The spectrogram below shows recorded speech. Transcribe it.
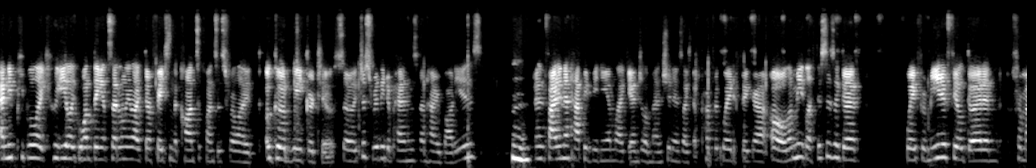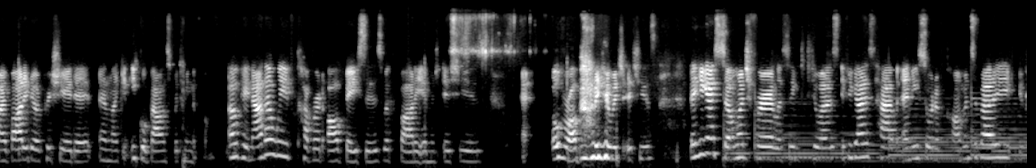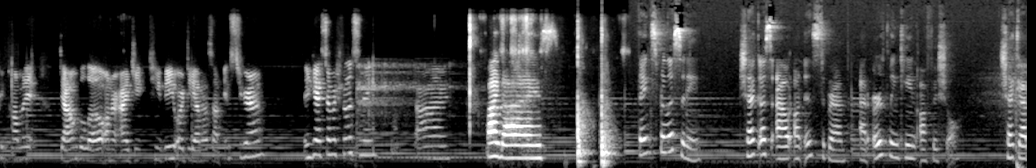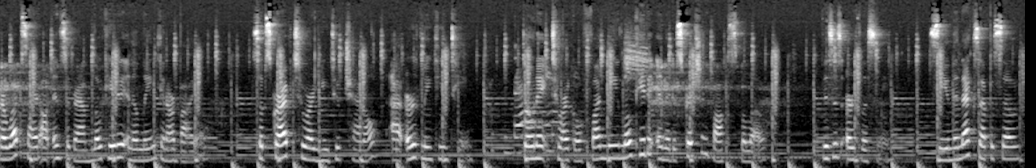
any people like who eat like one thing and suddenly like they're facing the consequences for like a good week or two. So it just really depends on how your body is. Mhm. And finding a happy medium, like Angela mentioned, is like the perfect way to figure out, oh, let me like this is a good way for me to feel good and for my body to appreciate it and like an equal balance between the both. Okay, now that we've covered all bases with body image issues, eh, overall body image issues, thank you guys so much for listening to us. If you guys have any sort of comments about it, you can comment it down below on our IGTV or DM us on Instagram. Thank you guys so much for listening. Bye. Bye guys. Thanks for listening. Check us out on Instagram at Earthlinking Official. Check out our website on Instagram located in a link in our bio. Subscribe to our YouTube channel at Earthlinking Team. Donate to our GoFundMe located in the description box below. This is Earth Listening. See you in the next episode.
